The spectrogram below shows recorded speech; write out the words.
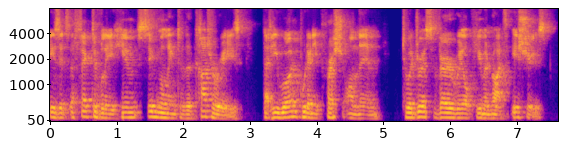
is it's effectively him signaling to the Qataris that he won't put any pressure on them to address very real human rights issues.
